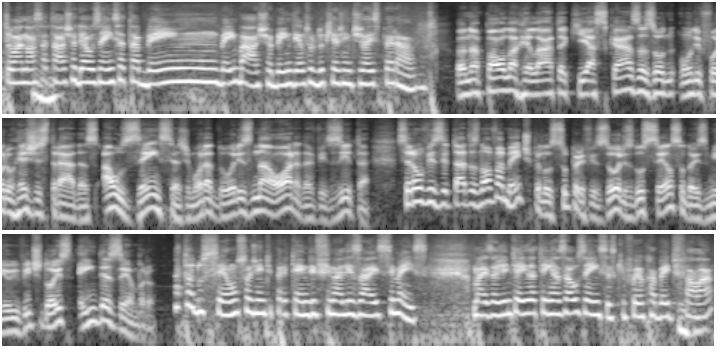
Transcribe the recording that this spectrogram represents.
Então a nossa taxa de ausência está bem, bem baixa, bem dentro do que a gente já esperava. Ana Paula relata que as casas onde foram registradas ausências de moradores na hora da visita serão visitadas novamente pelos supervisores do censo 2022 em dezembro. A do censo a gente pretende finalizar esse mês, mas a gente ainda tem as ausências que foi eu acabei de uhum. falar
